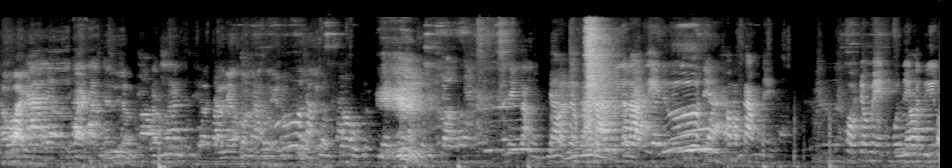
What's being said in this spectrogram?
เราไหว้ไหว้เรื่องเราแล้วก็เราแล้ว จ้าเรื่องกระลาตีกระลาตีเด้อเดี๋ยวเขามากรรมเนี่ย พอเจ้าแม่กูบนในวันนี้ใน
